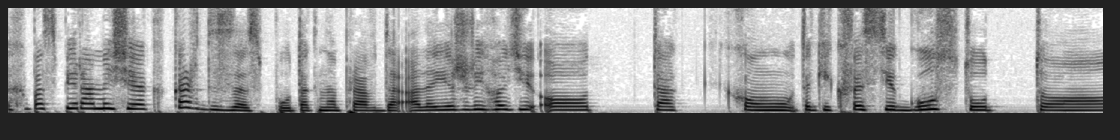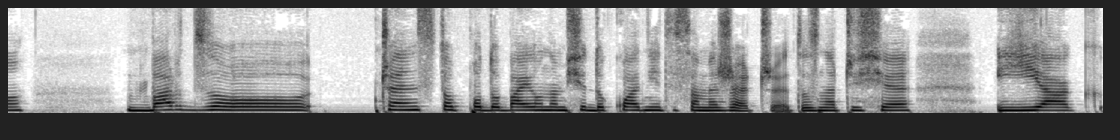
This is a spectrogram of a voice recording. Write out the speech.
y, chyba spieramy się jak każdy zespół tak naprawdę, ale jeżeli chodzi o taką, takie kwestie gustu, to bardzo często podobają nam się dokładnie te same rzeczy. To znaczy się, jak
